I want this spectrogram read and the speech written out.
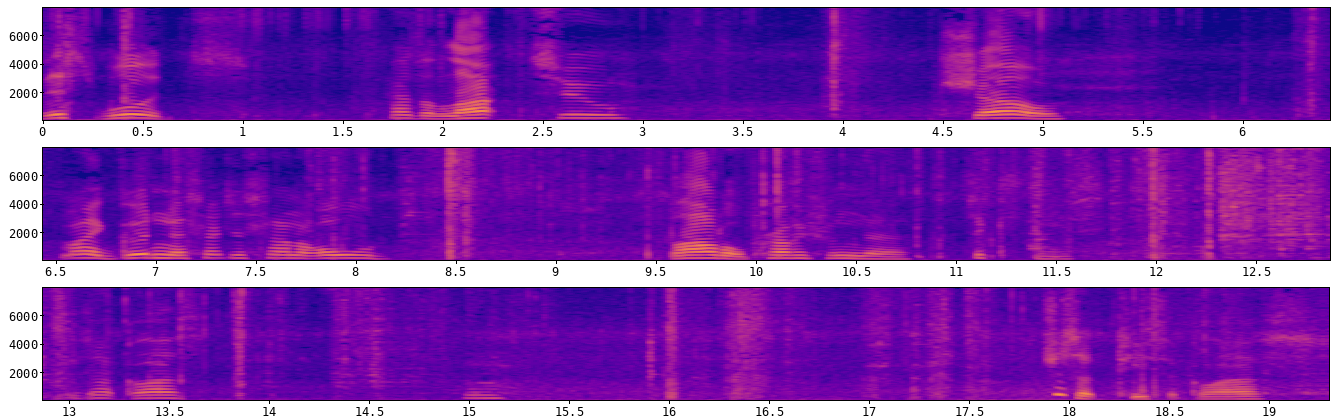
This woods has a lot to show. My goodness, I just found an old bottle, probably from the 60s. Is that glass? Hmm. Just a piece of glass.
